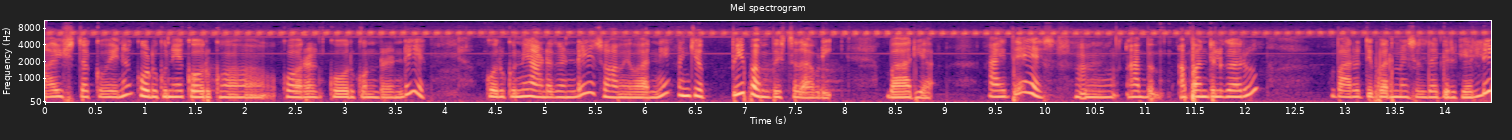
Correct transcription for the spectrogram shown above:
ఆయుష్ తక్కువైనా కొడుకునే కోరుకో కోర కోరుకుని రండి కొడుకుని అడగండి స్వామివారిని అని చెప్పి పంపిస్తుంది ఆవిడ భార్య. అయితే ఆ పంతులు గారు పార్వతీ పరమేశ్వరుల దగ్గరికి వెళ్ళి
